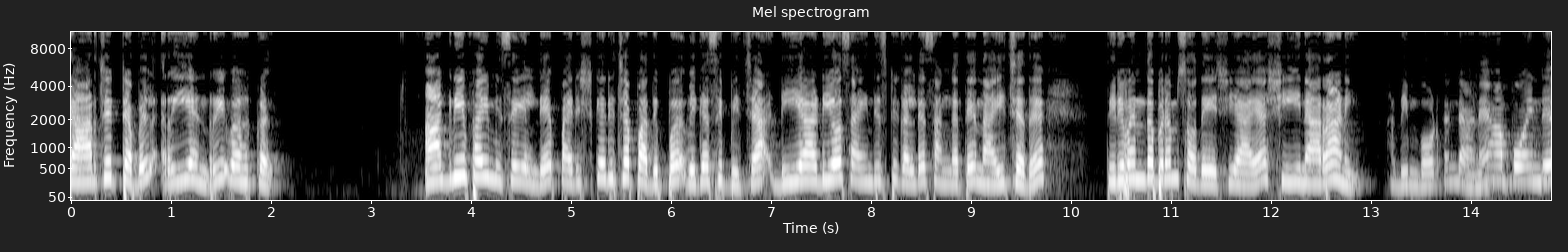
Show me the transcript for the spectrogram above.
targetable reentry vehicle ആഗ്നിഫൈ മിസൈലിൻ്റെ പരിഷ്കരിച്ച പതിപ്പ് വികസിപ്പിച്ച ഡി ആർ ഡി ഒ സയൻറ്റിസ്റ്റുകളുടെ സംഘത്തെ നയിച്ചത് തിരുവനന്തപുരം സ്വദേശിയായ ഷീന റാണി അത് ഇമ്പോർട്ടൻ്റ് ആണ് ആ പോയിന്റ്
